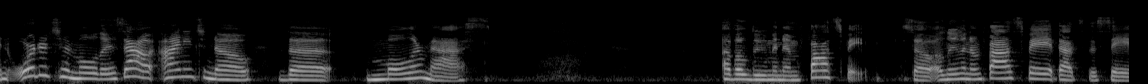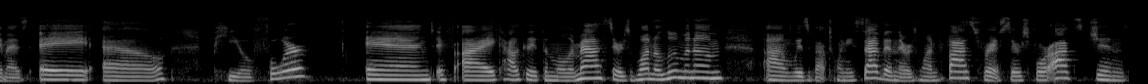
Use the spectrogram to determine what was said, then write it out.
In order to mole this out, I need to know the molar mass of aluminum phosphate. So aluminum phosphate, that's the same as Al PO4. And if I calculate the molar mass, there's one aluminum, um, weighs about 27. There's one phosphorus. There's four oxygens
